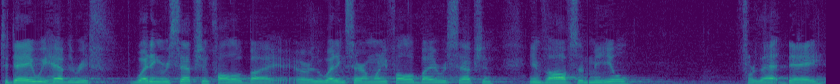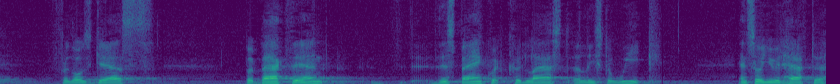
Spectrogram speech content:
Today we have the re- wedding reception followed by, or the wedding ceremony followed by a reception. Involves a meal for that day for those guests. But back then, this banquet could last at least a week. And so you would have to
